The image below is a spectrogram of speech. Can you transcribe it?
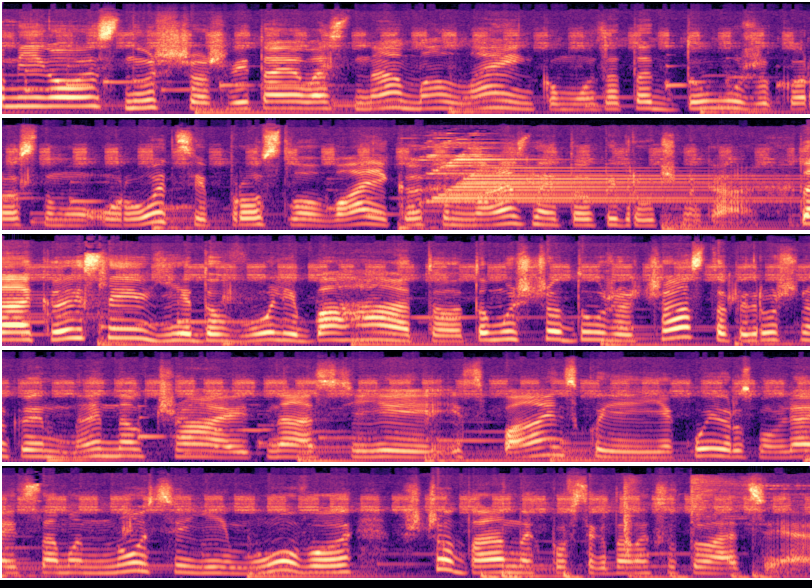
amigos! Ну що ж, вітаю вас на маленькому, зате дуже корисному уроці про слова, яких не знайти у підручниках. Таких слів є доволі багато, тому що дуже часто підручники не навчають нас тієї іспанської, якою розмовляють саме носії мови в щоденних повсякденних ситуаціях.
